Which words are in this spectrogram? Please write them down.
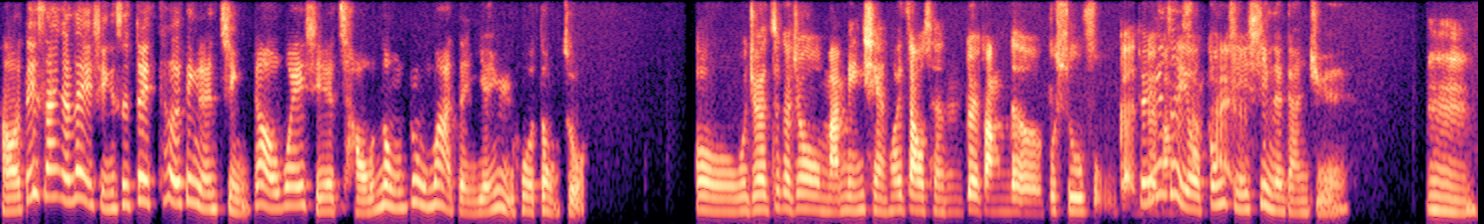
好，第三个类型是对特定人警告、威胁、嘲弄、辱骂等言语或动作。哦，我觉得这个就蛮明显，会造成对方的不舒服，跟对，因为这有攻击性的感觉。嗯，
